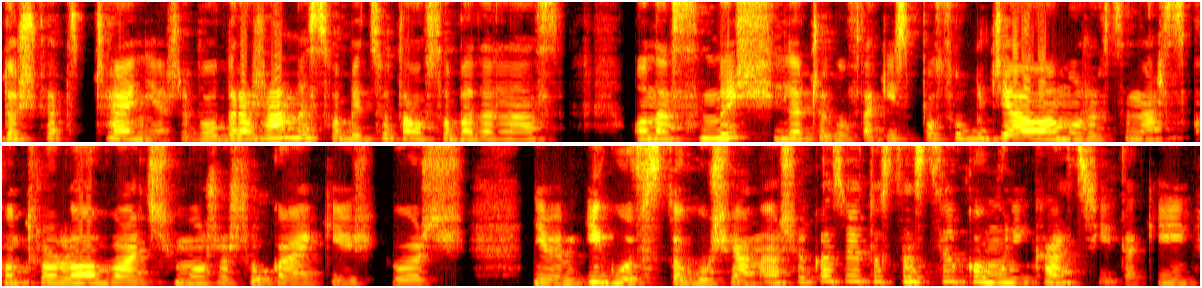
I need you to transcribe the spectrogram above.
doświadczenie, że wyobrażamy sobie, co ta osoba dla nas, o nas myśli, dlaczego w taki sposób działa, może chce nas skontrolować, może szuka jakiegoś, nie wiem, igły w stogu siana. Się okazuje, to jest ten styl komunikacji, taki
